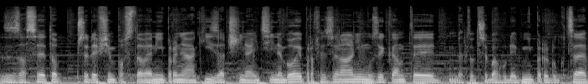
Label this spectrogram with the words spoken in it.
Zase je to především postavený pro nějaký začínající nebo i profesionální muzikanty, je to třeba hudební produkce,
